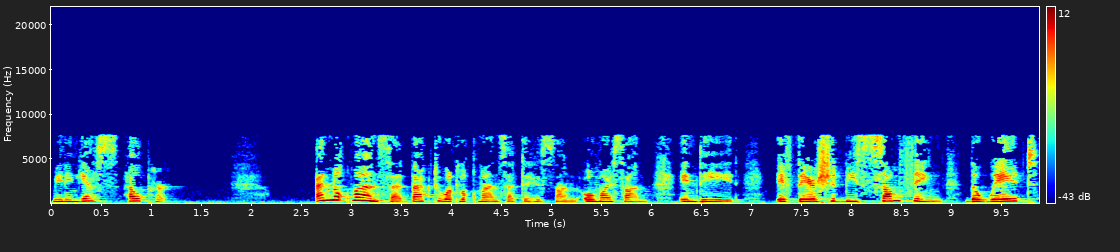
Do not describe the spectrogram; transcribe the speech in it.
Meaning, yes, help her. And Luqman said, back to what Luqman said to his son, O my son, indeed, if there should be something the weight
